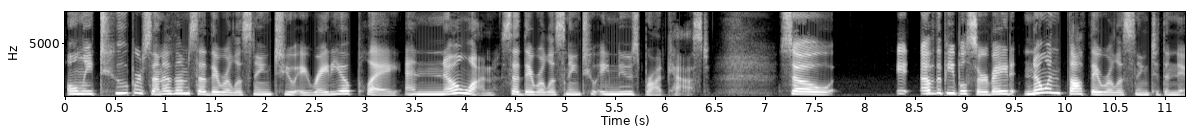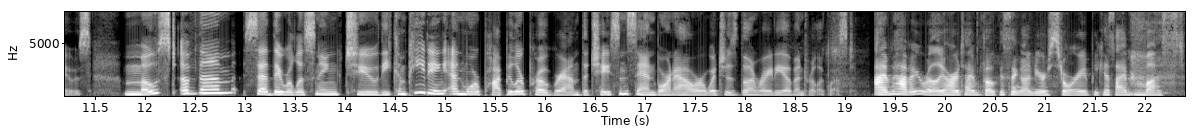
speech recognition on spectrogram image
Only 2% of them said they were listening to a radio play, and no one said they were listening to a news broadcast. So of the people surveyed, no one thought they were listening to the news. Most of them said they were listening to the competing and more popular program, the Chase and Sanborn Hour, which is the radio ventriloquist. I'm having a really hard time focusing on your story because I must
